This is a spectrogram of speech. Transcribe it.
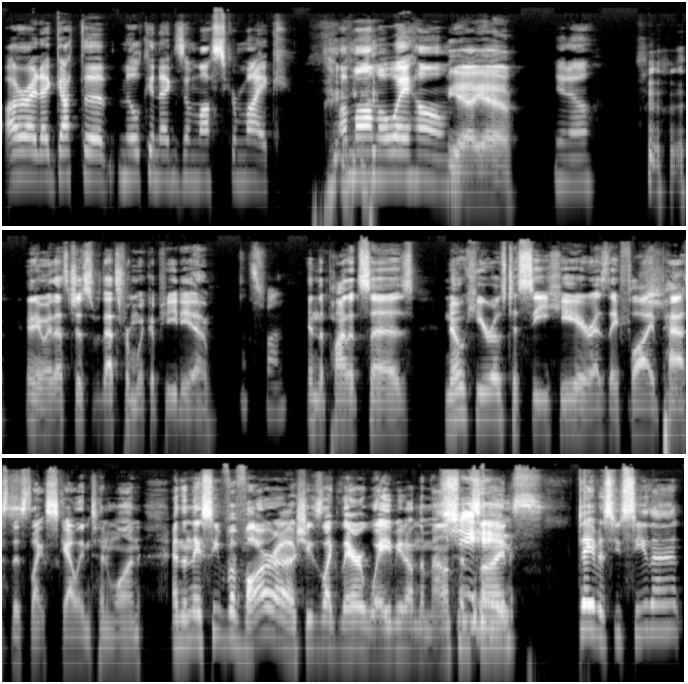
"All right, I got the milk and eggs of Oscar Mike. I'm on my way home." Yeah, yeah. You know, anyway, that's just that's from Wikipedia. that's fun. And the pilot says, "No heroes to see here." As they fly past this like skeleton one, and then they see Varvara. She's like there waving on the mountainside. Jeez. Davis, you see that?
